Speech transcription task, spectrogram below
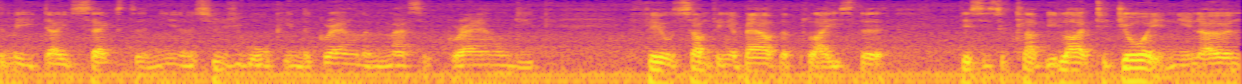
to meet Dave Sexton, you know, as soon as you walk in the ground, a massive ground, you feel something about the place that this is a club you like to join, you know. And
